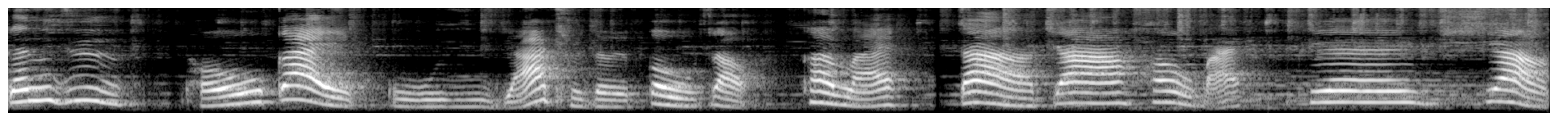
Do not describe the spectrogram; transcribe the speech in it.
根据头盖骨与牙齿的构造，看来大家后来偏向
